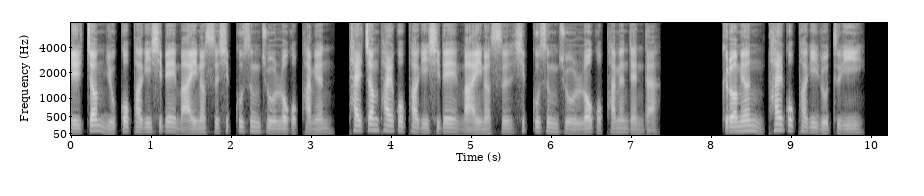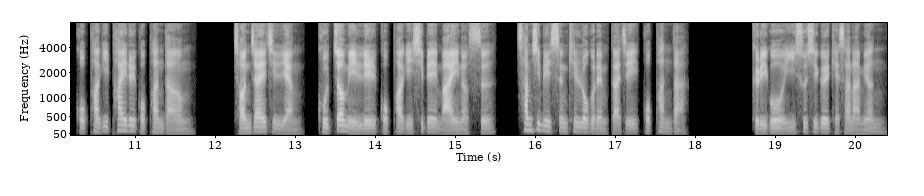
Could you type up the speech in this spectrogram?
1.6 곱하기 10의 마이너스 19승 주울로 곱하면 8.8 곱하기 10의 마이너스 19승 주울로 곱하면 된다. 그러면 8 곱하기 루트 2 곱하기 파이를 곱한 다음 전자의 질량 9.11 곱하기 10의 마이너스 31승 킬로그램까지 곱한다. 그리고 이 수식을 계산하면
